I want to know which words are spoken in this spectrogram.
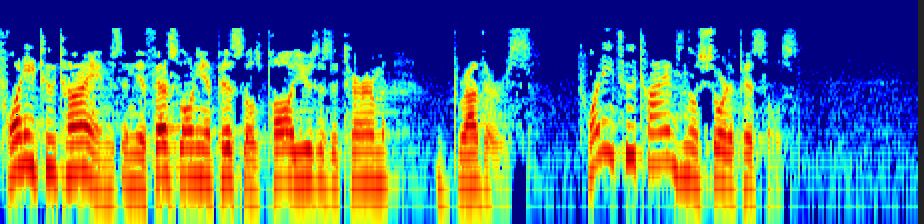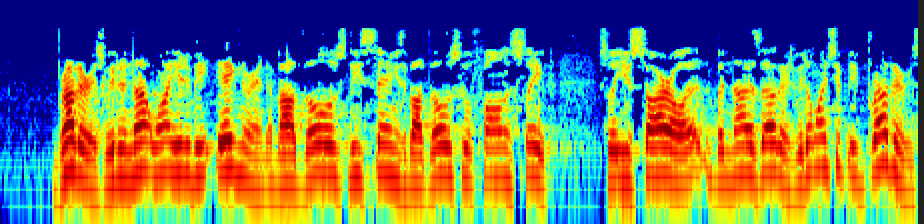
22 times in the Thessalonian epistles, Paul uses the term brothers. 22 times in those short epistles. Brothers, we do not want you to be ignorant about those, these things, about those who have fallen asleep, so that you sorrow, but not as others. We don't want you to be brothers.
